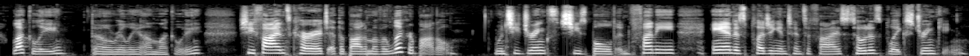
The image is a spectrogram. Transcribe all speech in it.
Luckily, though really unluckily, she finds courage at the bottom of a liquor bottle. When she drinks, she's bold and funny, and as pledging intensifies, so does Blake's drinking.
